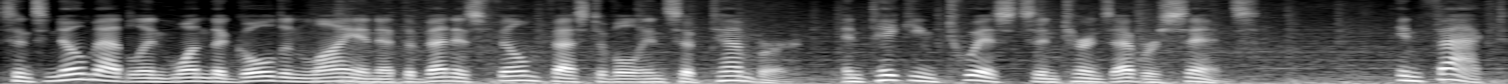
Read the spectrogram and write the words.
since Nomadland won the Golden Lion at the Venice Film Festival in September, and taking twists and turns ever since. In fact,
